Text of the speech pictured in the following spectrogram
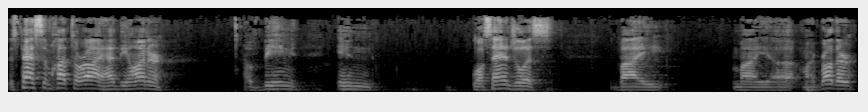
This past Simchat Torah, I had the honor of being in Los Angeles by my uh, my brother,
